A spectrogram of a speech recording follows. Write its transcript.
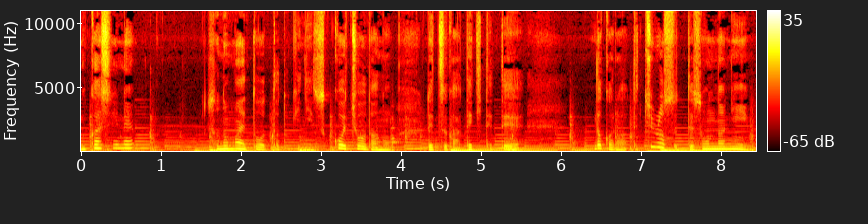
昔ねその前通った時にすっごい長蛇の列ができててだからでチュロスってそんなになん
